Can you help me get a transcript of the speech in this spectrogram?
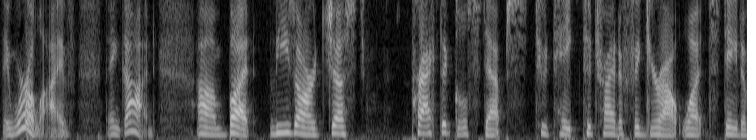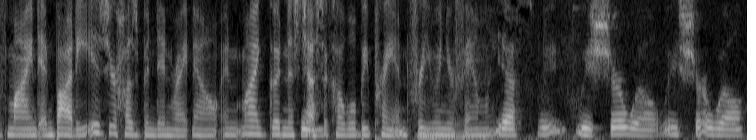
They were alive, thank God. Um, but these are just practical steps to take to try to figure out what state of mind and body is your husband in right now. And my goodness, yeah. Jessica, we'll be praying for you and your family. Yes, we, we sure will. We sure will.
